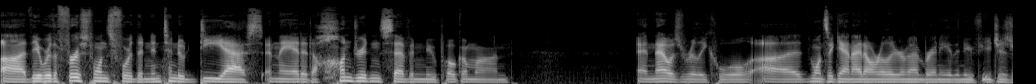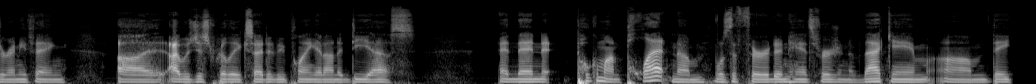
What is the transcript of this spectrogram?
Uh, they were the first ones for the Nintendo DS, and they added 107 new Pokemon. And that was really cool. Uh, once again, I don't really remember any of the new features or anything. Uh, I was just really excited to be playing it on a DS. And then Pokemon Platinum was the third enhanced version of that game. Um, they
